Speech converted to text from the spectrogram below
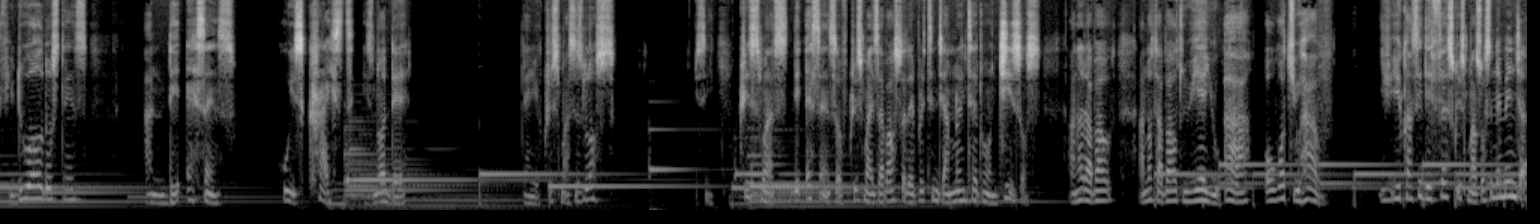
if you do all those things, and the essence, who is Christ, is not there, then your Christmas is lost. You see, Christmas, the essence of Christmas is about celebrating the anointed one, Jesus, and not about and not about where you are or what you have. You, you can see the first Christmas was in a manger.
